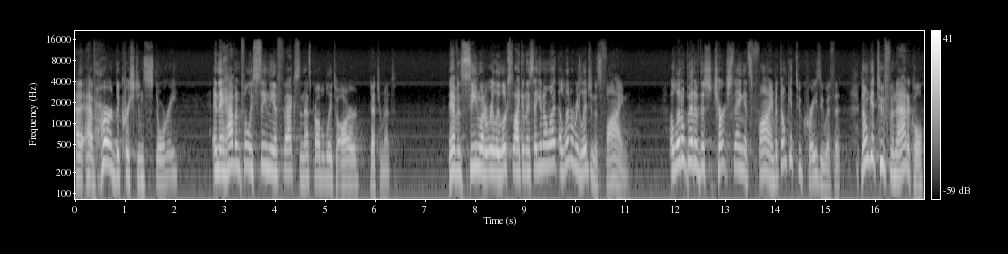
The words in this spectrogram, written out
have heard the Christian story, and they haven't fully seen the effects, and that's probably to our detriment. They haven't seen what it really looks like, and they say, you know what? A little religion is fine. A little bit of this church thing, it's fine, but don't get too crazy with it. Don't get too fanatical.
